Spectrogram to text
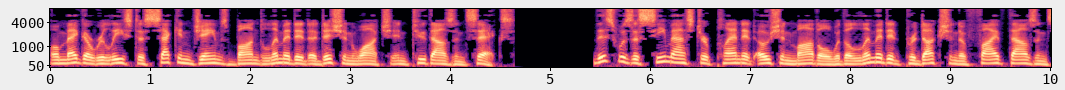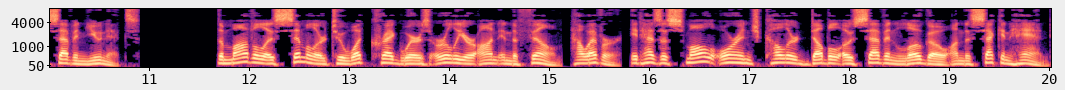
Omega released a second James Bond limited edition watch in 2006. This was a Seamaster Planet Ocean model with a limited production of 5007 units. The model is similar to what Craig wears earlier on in the film, however, it has a small orange-colored 007 logo on the second hand,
